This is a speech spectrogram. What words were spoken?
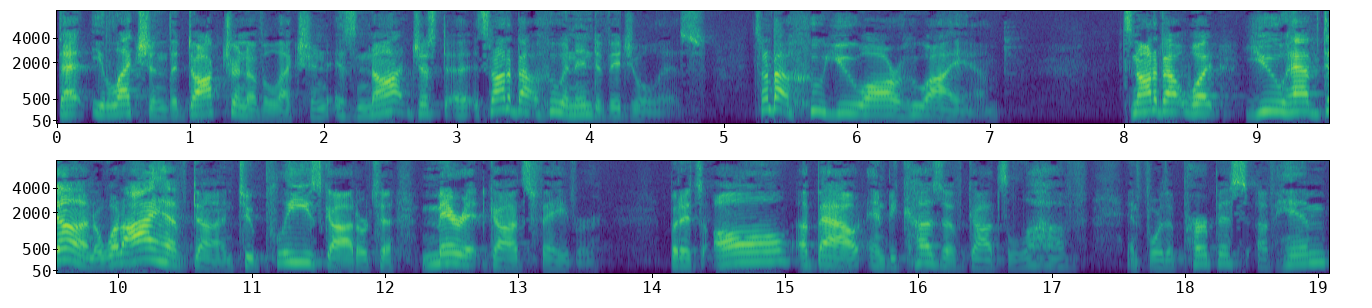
that election, the doctrine of election, is not just, uh, it's not about who an individual is. It's not about who you are or who I am. It's not about what you have done or what I have done to please God or to merit God's favor. But it's all about and because of God's love and for the purpose of Him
